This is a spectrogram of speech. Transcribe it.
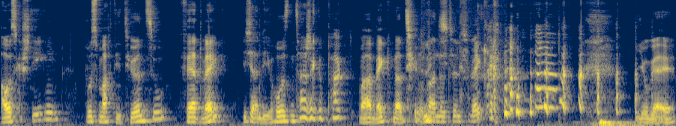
ausgestiegen, Bus macht die Türen zu, fährt weg, ich an die Hosentasche gepackt, war weg natürlich. war natürlich weg. Junge, ey.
